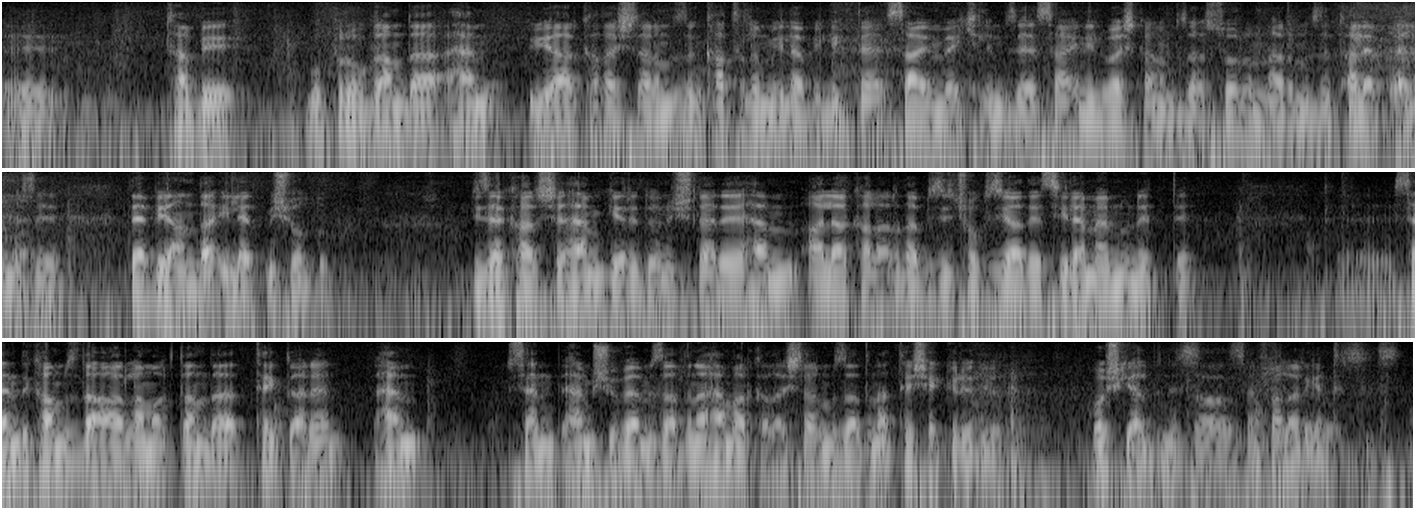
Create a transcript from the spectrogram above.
Ee, tabii bu programda hem üye arkadaşlarımızın katılımıyla birlikte Sayın Vekilimize, Sayın İl Başkanımıza sorunlarımızı, taleplerimizi de bir anda iletmiş olduk bize karşı hem geri dönüşleri hem alakaları da bizi çok ziyadesiyle memnun etti. Ee, sendikamızda ağırlamaktan da tekraren hem sen hem şubemiz adına hem arkadaşlarımız adına teşekkür ediyorum. Hoş geldiniz. Sefalar getirdiniz.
